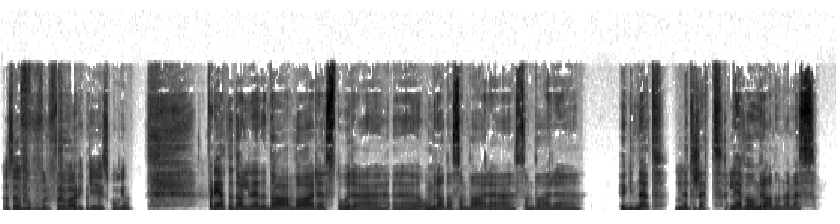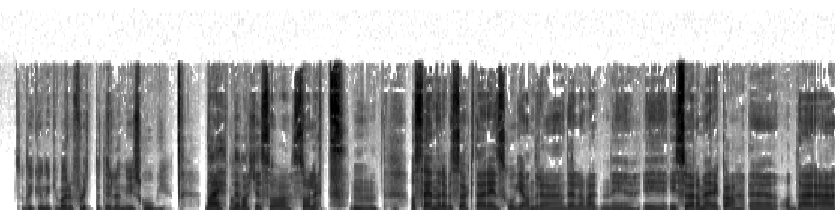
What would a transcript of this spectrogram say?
Altså, hvorfor var de ikke i skogen? Fordi at det allerede da var store eh, områder som var, som var hugd ned, mm. rett og slett. Leveområdene deres. Så de kunne ikke bare flytte til en ny skog? Nei, det var ikke så, så lett. Mm. Og senere besøkte jeg regnskog i andre deler av verden, i, i, i Sør-Amerika, eh, og der jeg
